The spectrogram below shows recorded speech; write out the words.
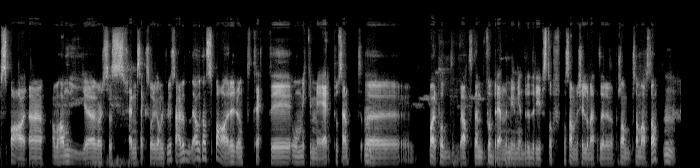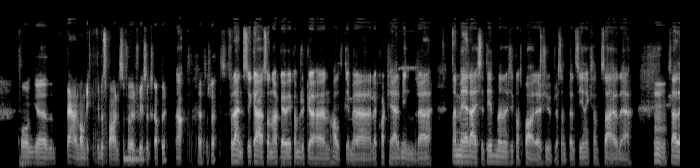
spare Av å ha nye versus fem-seks år gamle fly, så er det Ja, du kan spare rundt 30, om ikke mer, prosent. Mm. Øh, bare på at den forbrenner mye mindre drivstoff på samme kilometer på samme, på samme avstand. Mm. Og eh, det er en vanvittig besparelse for flyselskaper, Ja. rett og slett. For regnestykket er sånn at vi kan bruke en halvtime eller kvarter mindre Nei, mer reisetid, men hvis vi kan spare 20 bensin, sant, så er jo det, Mm. så er det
